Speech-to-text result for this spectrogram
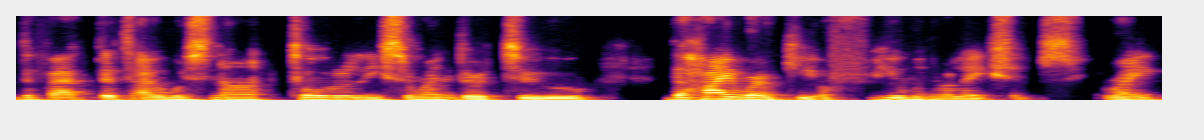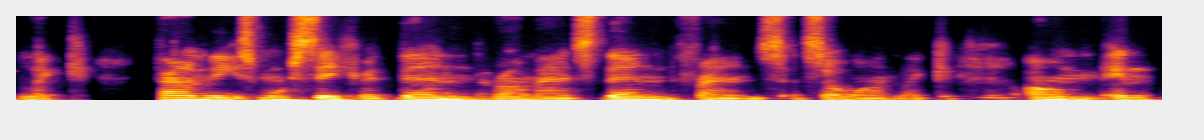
the fact that I was not totally surrendered to the hierarchy of human relations, right? Like family is more sacred than romance, than friends, and so on. Like, um, and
